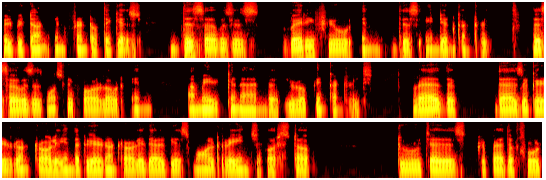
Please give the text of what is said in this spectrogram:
will be done in front of the guest. This service is very few in this Indian country. This service is mostly followed in American and European countries, where the there is a Gueridon trolley. In the Gueridon trolley, there will be a small range or stove to just prepare the food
